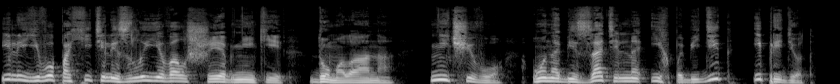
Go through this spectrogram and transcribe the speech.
Или его похитили злые волшебники, думала она. Ничего, он обязательно их победит и придет.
